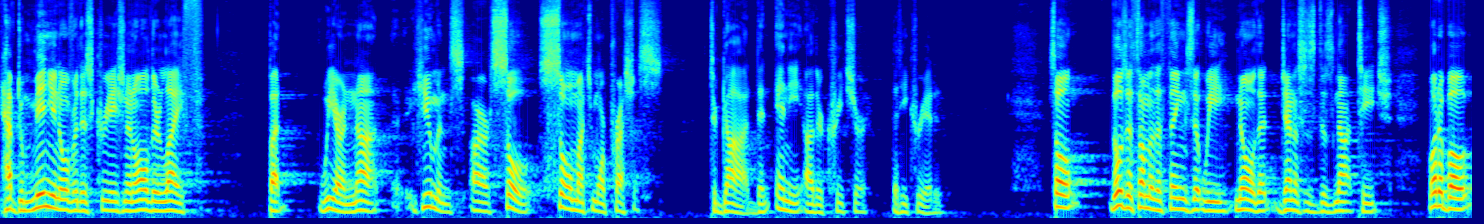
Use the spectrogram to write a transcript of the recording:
have dominion over this creation and all their life? But we are not. Humans are so, so much more precious to God than any other creature that He created. So, those are some of the things that we know that Genesis does not teach. What about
